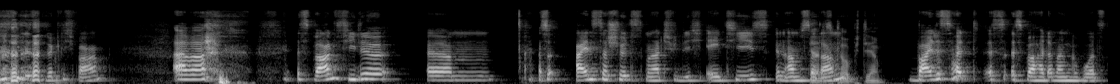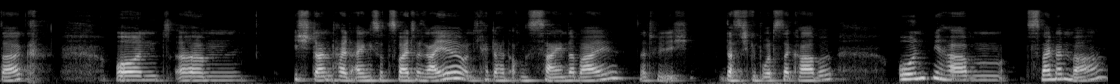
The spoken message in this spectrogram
wie viele es wirklich waren. Aber es waren viele. Ähm, also, eins der schönsten war natürlich 80s in Amsterdam. Ja, das glaube ich dir. Weil es halt, es, es war halt an meinem Geburtstag. Und ähm, ich stand halt eigentlich so zweite Reihe und ich hatte halt auch ein Sign dabei, natürlich, dass ich Geburtstag habe. Und mir haben zwei Member,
